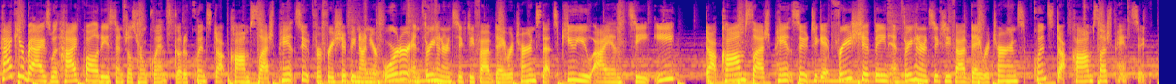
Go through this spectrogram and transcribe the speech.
Pack your bags with high quality essentials from Quince. Go to quince.com slash pantsuit for free shipping on your order and 365 day returns. That's Q-U-I-N-C-E dot com slash pantsuit to get free shipping and 365 day returns. Quince.com slash pantsuit.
